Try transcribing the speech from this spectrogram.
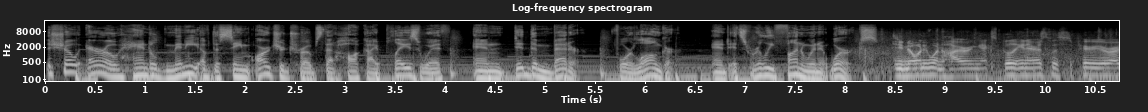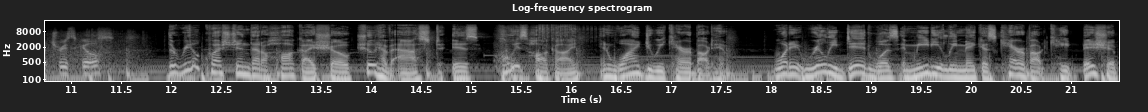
the show Arrow handled many of the same Archer tropes that Hawkeye plays with and did them better, for longer. And it's really fun when it works. Do you know anyone hiring ex billionaires with superior archery skills? The real question that a Hawkeye show should have asked is who is Hawkeye and why do we care about him? What it really did was immediately make us care about Kate Bishop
